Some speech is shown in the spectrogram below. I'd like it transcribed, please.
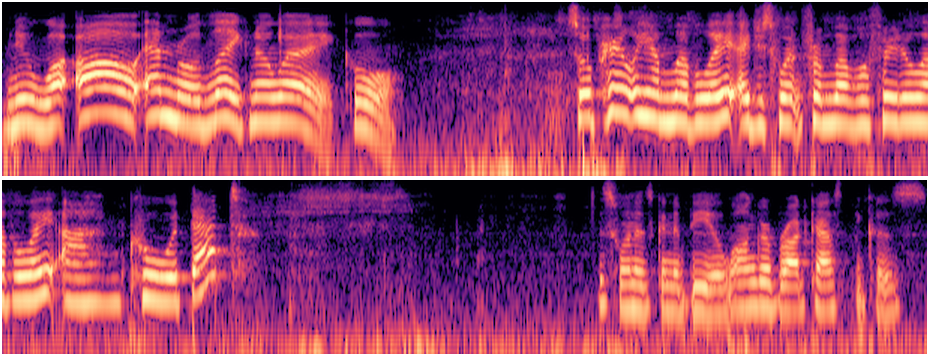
New what? Oh, Emerald Lake. No way. Cool. So apparently I'm level 8. I just went from level 3 to level 8. I'm cool with that. This one is going to be a longer broadcast because,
